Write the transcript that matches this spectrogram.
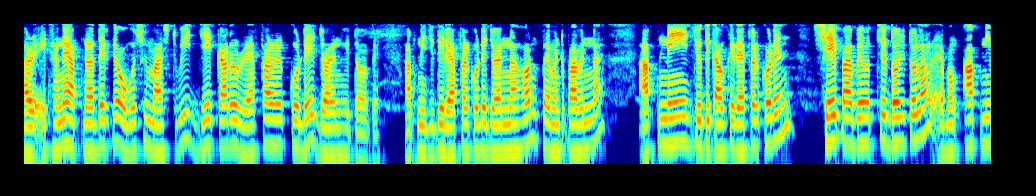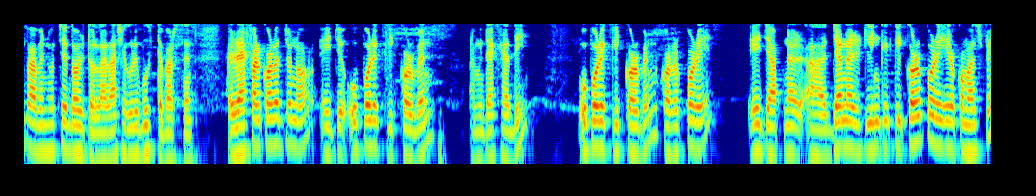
আর এখানে আপনাদেরকে অবশ্যই মাস্ট বি যে কারও রেফার কোডে জয়েন হইতে হবে। আপনি যদি রেফার কোডে জয়েন না হন পেমেন্ট পাবেন না। আপনি যদি কাউকে রেফার করেন, সে পাবে হচ্ছে দশ ডলার এবং আপনি পাবেন হচ্ছে দশ ডলার আশা করি বুঝতে পারছেন। রেফার করার জন্য এই যে উপরে ক্লিক করবেন, আমি দেখা দিই। উপরে ক্লিক করবেন, করার পরে এই যে আপনার জেনারেট লিঙ্কে ক্লিক করার পরে এরকম আসবে।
